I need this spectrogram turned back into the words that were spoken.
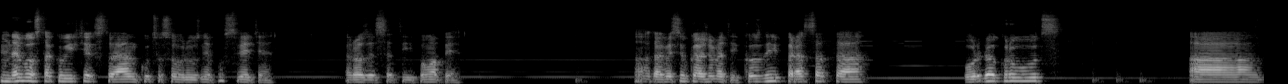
Nebo z takových těch stojánků, co jsou různě po světě. Rozesetý po mapě. No, tak my si ukážeme ty kozly, prasata, burdokrůc a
